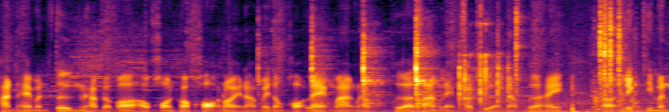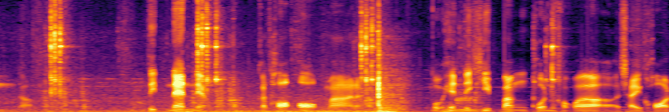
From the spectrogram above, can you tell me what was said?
ขันให้มันตึงนะครับ แล้วก็เอาค้อนเคาะๆหน่อยนะครับ ไม่ต้องเคาะแรงมากนะครับ เพื่อสร้างแรงสะเทือนนะครับเพื่อให้เหล็กที่มันติดแน่นเนี่ยกระเทาะออกมานะครับ ผมเห็นในคลิปบางคนเขาก็ใช้ค้อน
